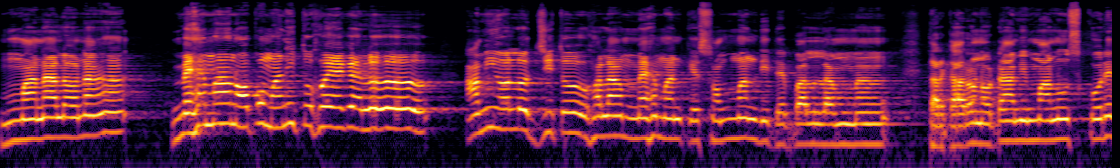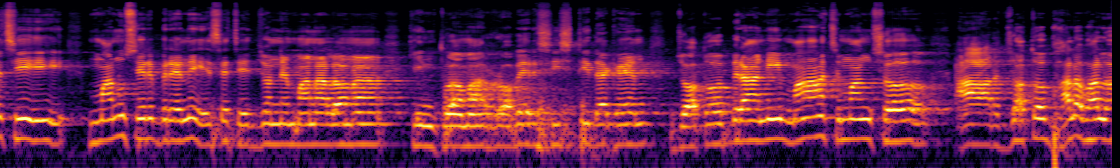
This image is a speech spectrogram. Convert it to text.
মানালো না, মেহমান অপমানিত হয়ে গেল। আমি অলজ্জিত হলাম, মেহমানকে সম্মান দিতে পারলাম না। তার কারণ ওটা আমি মানুষ করেছি, মানুষের ব্রেনে এসেছে, এর জন্যে মানালো না। কিন্তু আমার রবের সৃষ্টি দেখেন, যত প্রাণী, মাছ, মাংস, আর যত ভালো ভালো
